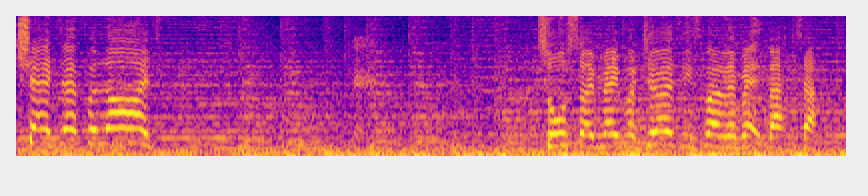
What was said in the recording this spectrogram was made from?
Cheddar for life. It's also made my jersey smell a bit better.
